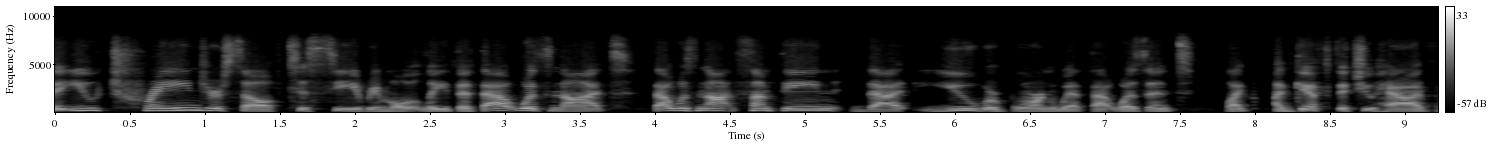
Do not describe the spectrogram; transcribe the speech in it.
that you trained yourself to see remotely, that that was not that was not something that you were born with. That wasn't like a gift that you had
